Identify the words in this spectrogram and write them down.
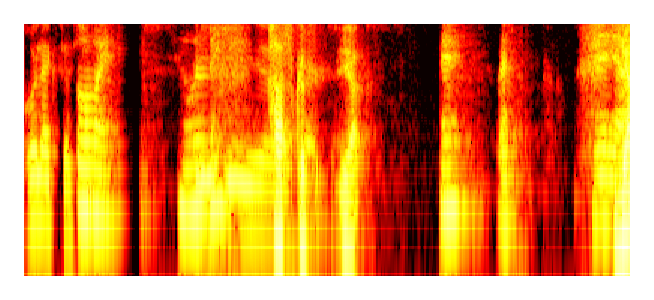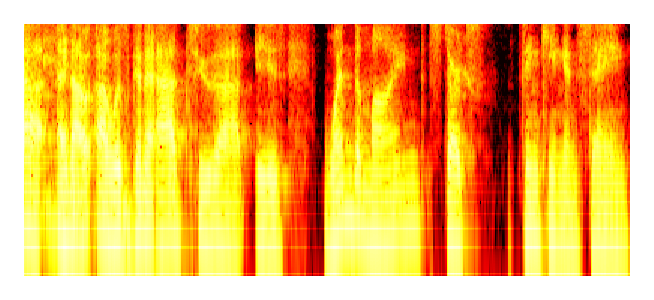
relaxation. Ouais. Ouais. Et, euh, yeah. Yeah, and I, I was going to add to that is when the mind starts thinking and saying,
